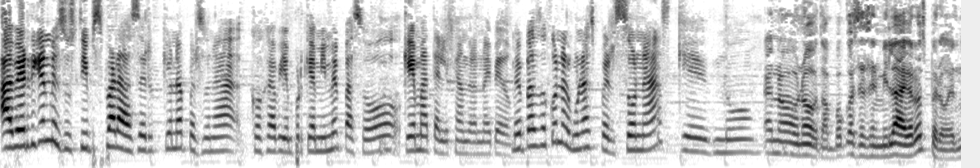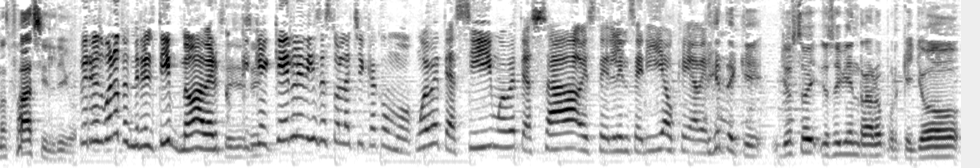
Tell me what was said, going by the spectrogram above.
A ver, díganme sus tips para hacer que una persona coja bien, porque a mí me pasó, quémate Alejandra, no hay pedo. Me pasó con algunas personas que no... Ah, no, no, tampoco se hacen milagros, pero es más fácil, digo. Pero es bueno tener el tip, ¿no? A ver, Sí, sí, ¿qué, sí. qué- qué le dices tú a la chica como, muévete así, muévete así, este, lencería o qué? A ver. Fíjate que yo soy, yo soy bien raro porque yo,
